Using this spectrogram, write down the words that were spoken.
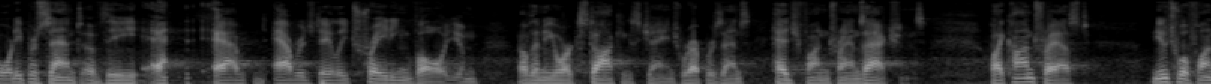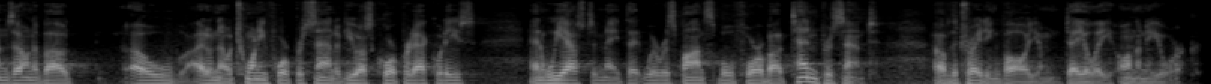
40% of the a- average daily trading volume of the New York Stock Exchange represents hedge fund transactions. By contrast, mutual funds own about, oh, I don't know, 24% of U.S. corporate equities, and we estimate that we're responsible for about 10% of the trading volume daily on the New York.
